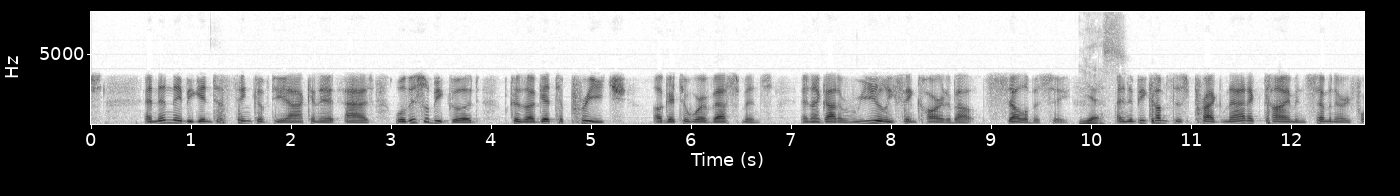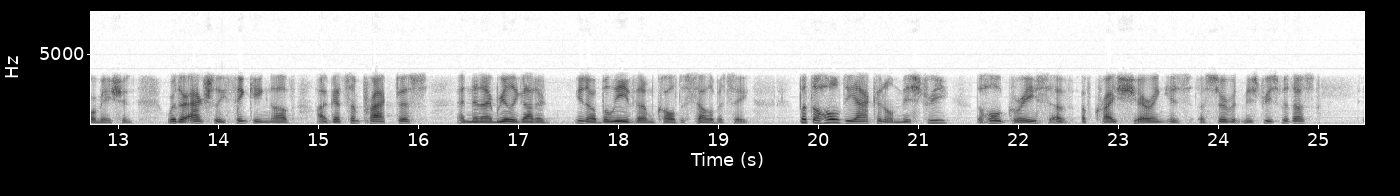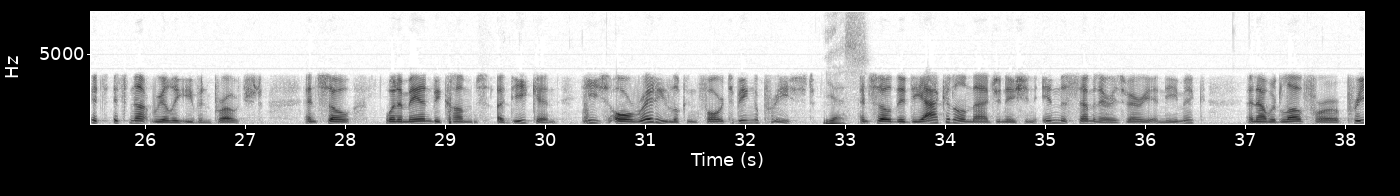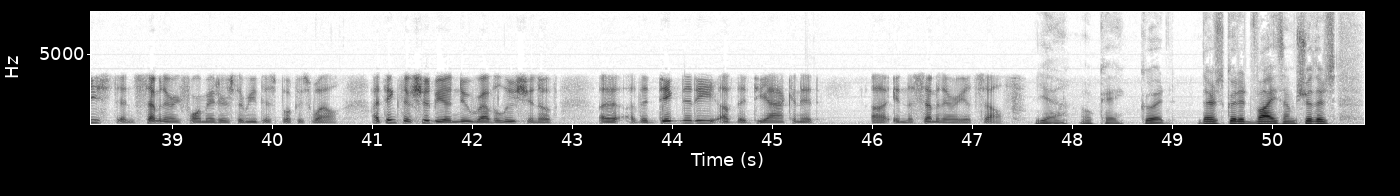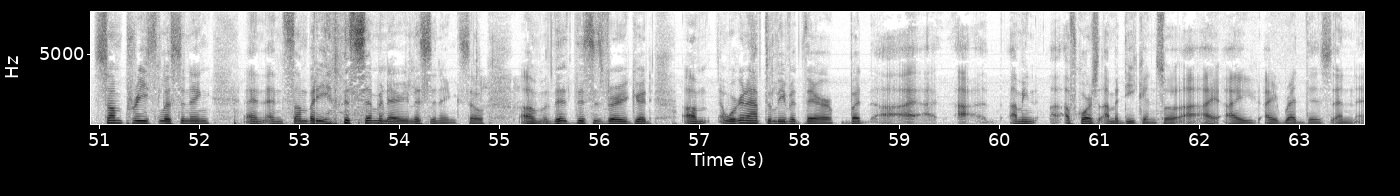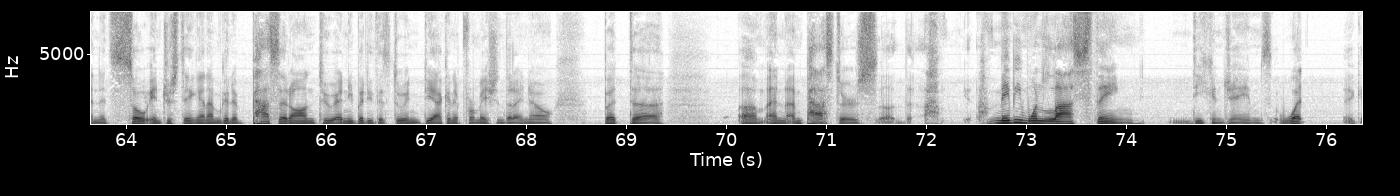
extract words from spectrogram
And then they begin to think of diaconate as, well, this will be good because I'll get to preach, I'll get to wear vestments, and I got to really think hard about celibacy. Yes. And it becomes this pragmatic time in seminary formation where they're actually thinking of, I'll get some practice, and then I really got to, you know, believe that I'm called to celibacy. But the whole diaconal mystery, the whole grace of, of Christ sharing his uh, servant mysteries with us, it's it's not really even broached. And so when a man becomes a deacon, he's already looking forward to being a priest. Yes. And so the diaconal imagination in the seminary is very anemic, and I would love for priests and seminary formators to read this book as well. I think there should be a new revolution of uh, the dignity of the diaconate uh, in the seminary itself. Yeah, okay, good there's good advice. I'm sure there's some priest listening and, and somebody in the seminary listening. So um, th- this is very good. Um, we're going to have to leave it there. But I, I, I, mean, of course, I'm a deacon, so I, I, I read this and, and it's so interesting. And I'm going to pass it on to anybody that's doing diaconate formation that I know. But uh, um, and and pastors. Uh, maybe one last thing, Deacon James. What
